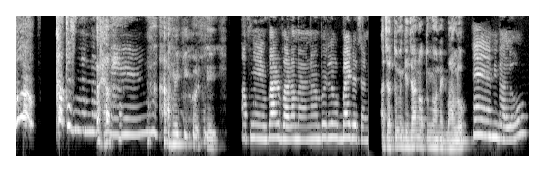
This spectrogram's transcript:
আমি কি করছি? আপনি বারবার আমার না বলল বাইরে যান। আচ্ছা তুমি কি জানো তুমি অনেক ভালো? হ্যাঁ আমি ভালো।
